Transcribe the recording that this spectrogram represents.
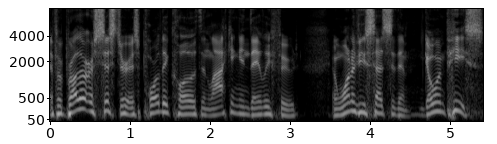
If a brother or sister is poorly clothed and lacking in daily food, and one of you says to them, Go in peace,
